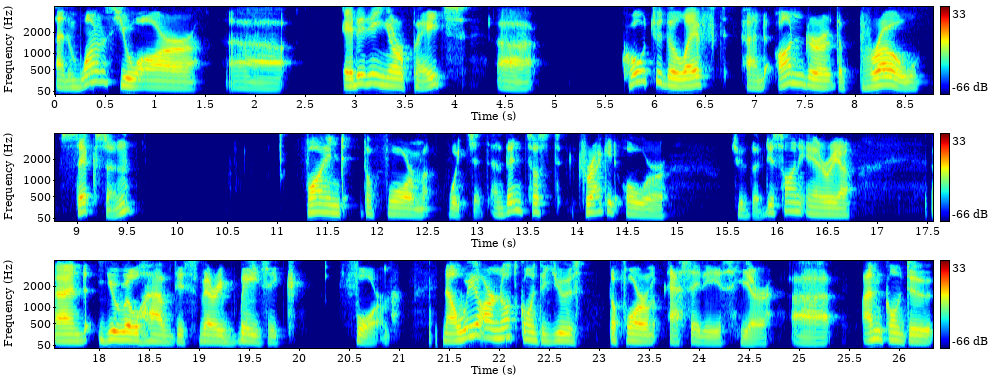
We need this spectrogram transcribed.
and once you are uh, editing your page, uh, go to the left and under the Pro section, find the form widget and then just drag it over to the design area and you will have this very basic form. Now we are not going to use the form as it is here. Uh, I'm going to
